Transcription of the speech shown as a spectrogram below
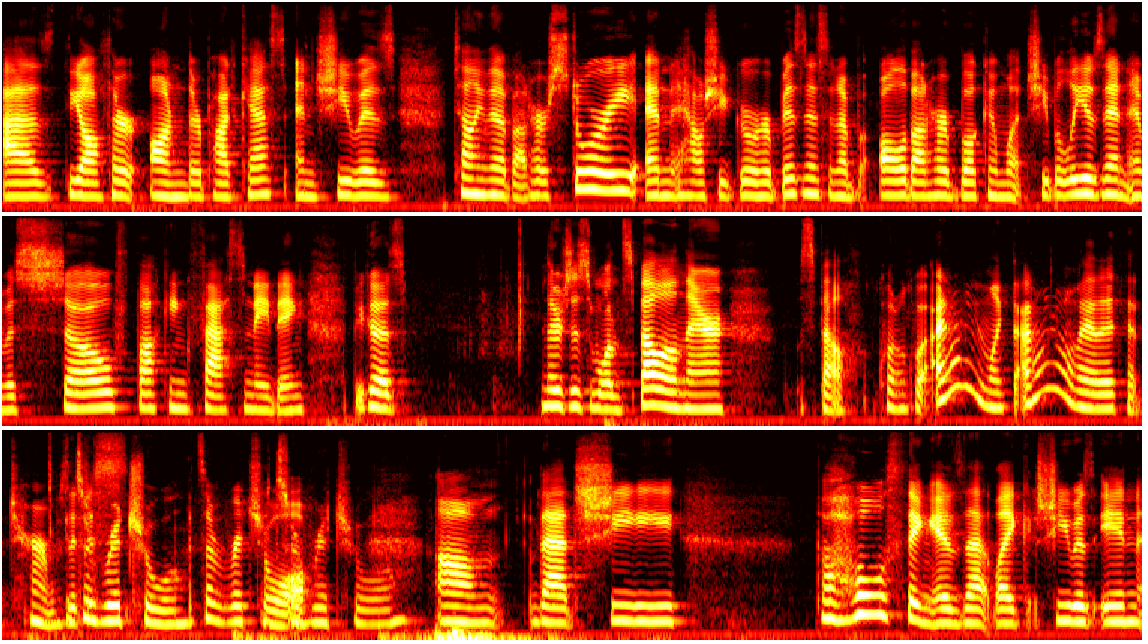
as the author on their podcast and she was telling them about her story and how she grew her business and all about her book and what she believes in. It was so fucking fascinating because there's this one spell in there spell quote unquote i don't even like that i don't know if i like that term. It's it a ritual. it's a ritual It's a ritual. um that she the whole thing is that like she was in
